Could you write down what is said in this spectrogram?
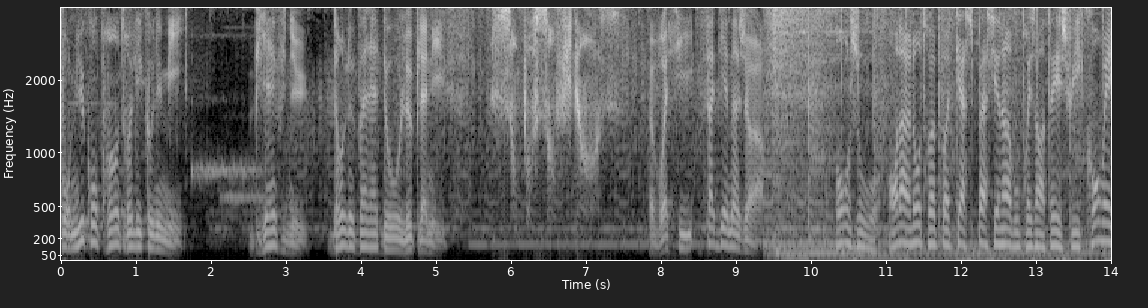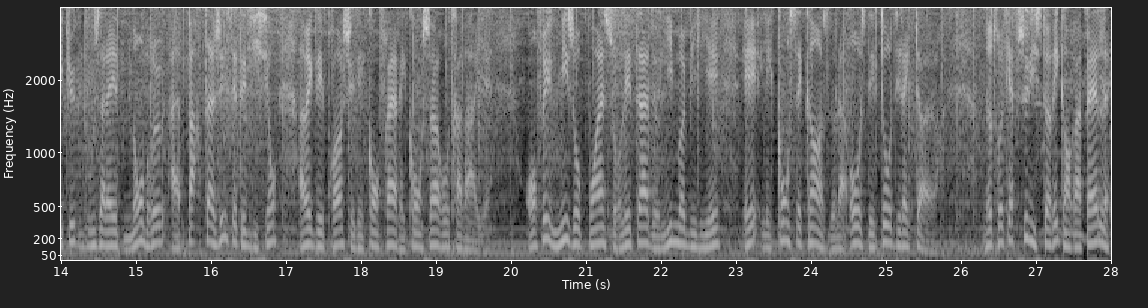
Pour mieux comprendre l'économie, bienvenue dans le balado Le Planif. 100% finance. Voici Fabien Major. Bonjour, on a un autre podcast passionnant à vous présenter. Je suis convaincu que vous allez être nombreux à partager cette édition avec des proches et des confrères et consoeurs au travail. On fait une mise au point sur l'état de l'immobilier et les conséquences de la hausse des taux directeurs. Notre capsule historique, en rappel,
